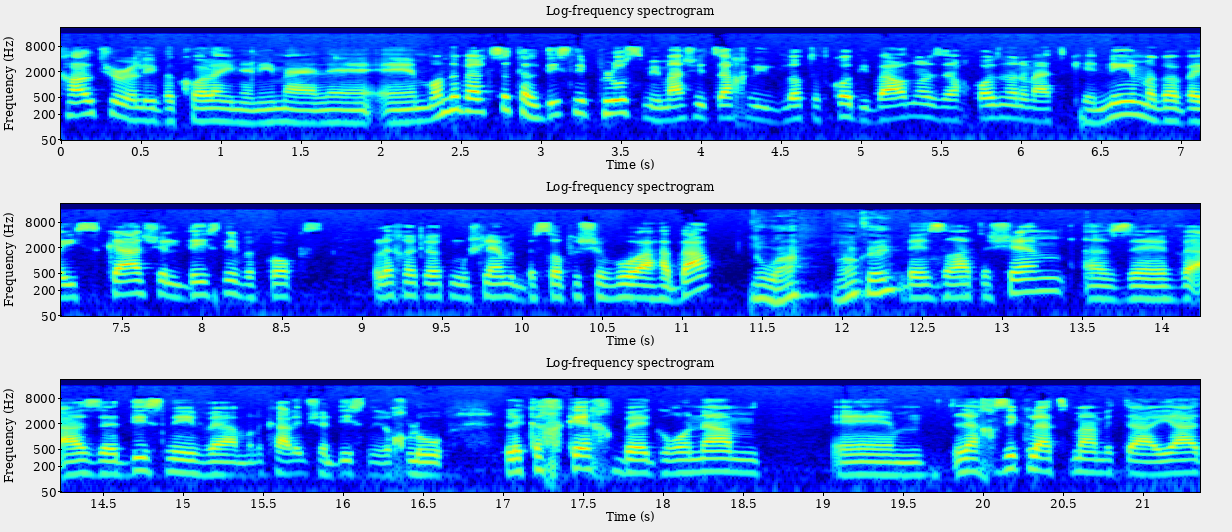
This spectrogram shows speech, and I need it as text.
קולטורלי וכל העניינים האלה, אה, בוא נדבר קצת על Disney Plus, ממה שהצלחת לדלות עד כה, דיברנו על זה, אנחנו כל הזמן מעדכנים, אגב העסקה של דיסני ופוקס הולכת להיות מושלמת בסוף השבוע הבא, נו וואה, אוקיי. בעזרת השם, אז, אה, ואז אה, דיסני והמנכ"לים של דיסני יוכלו לכחכך בגרונם, אה, להחזיק לעצמם את היד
